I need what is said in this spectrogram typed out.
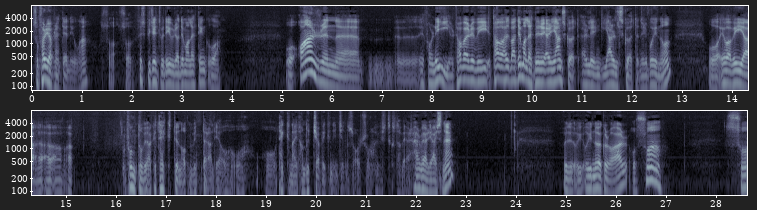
Så förra bränt det nu, va? Så, så först begynte vi det vid nimmanlättning och Og Arren uh, for nier, ta var vi, ta var, det man lett nere i Erjanskøt, eller Jarlskøt, nere i Bøynon, og jeg var via av funnet vi arkitekten og den vinteralje og, og, og tekna i den dutja bygningen og så, så jeg visste hva det var. Her var jeg eisne, og, og, og i nøkker år, og så, så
